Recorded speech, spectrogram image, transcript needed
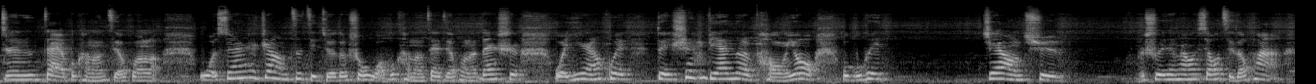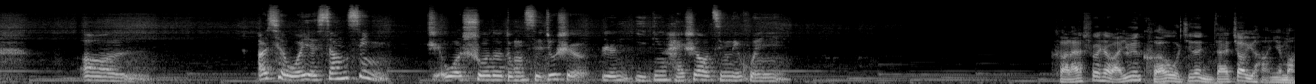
真再也不可能结婚了。我虽然是这样自己觉得说我不可能再结婚了，但是我依然会对身边的朋友，我不会这样去说一些非常消极的话。呃，而且我也相信我说的东西，就是人一定还是要经历婚姻。可来说一下吧，因为可我记得你在教育行业嘛，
